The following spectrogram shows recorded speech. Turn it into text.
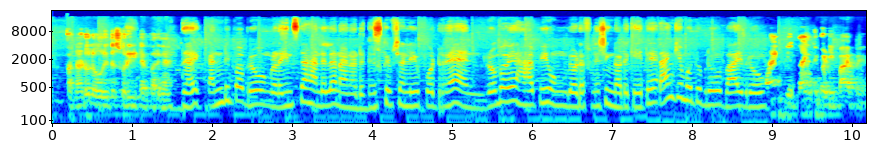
இப்ப நடுவில் ஒரு இதை சொல்லிக்கிட்டே பாருங்க. கண்டிப்பா ப்ரோ உங்களோட இன்ஸ்டா ஹேண்டில் நான் என்னோட டிஸ்கிரிப்ஷன்லயும் போட்டுறேன். அண்ட் ரொம்பவே ஹாப்பி உங்களோட ஃபினிஷிங் நோட்டை கேட்டு. Thank you Muthu bro bye bro thank you thank you படி bye bye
